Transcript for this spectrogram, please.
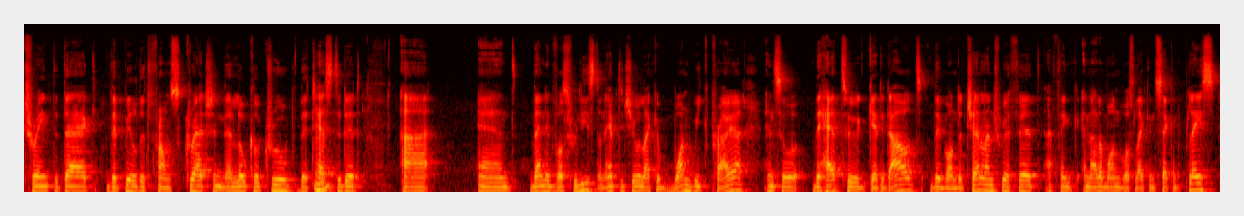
trained the deck. They built it from scratch in their local group. They tested it, uh, and then it was released on MTGO like a one week prior. And so they had to get it out. They won the challenge with it. I think another one was like in second place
